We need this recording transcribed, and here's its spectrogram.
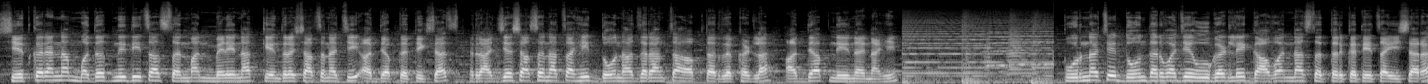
शेतकऱ्यांना मदत निधीचा सन्मान मिळेना केंद्र शासनाची अद्याप प्रतीक्षाच. राज्य शासनाचाही दोन हजारांचा हप्ता रखडला. अद्याप निर्णय नाही. पूर्णाचे दोन दरवाजे उघडले गावांना सतर्कतेचा इशारा.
